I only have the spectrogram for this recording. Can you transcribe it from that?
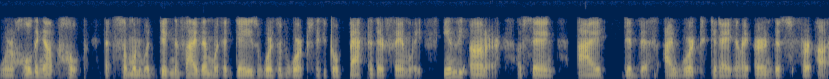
were holding out hope that someone would dignify them with a day's worth of work so they could go back to their family in the honor of saying, I did this. I worked today and I earned this for us.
